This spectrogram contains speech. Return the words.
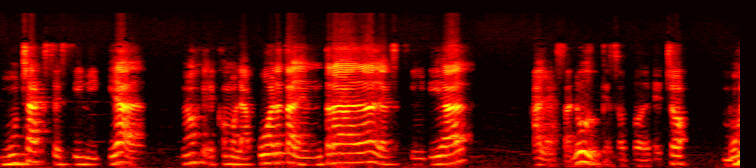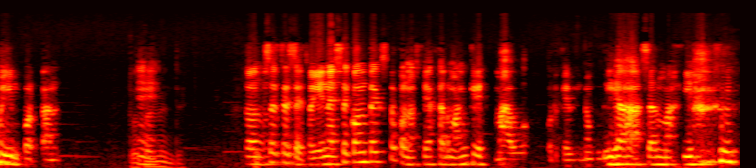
mucha accesibilidad, ¿no? Es como la puerta de entrada de accesibilidad a la salud, que es otro derecho muy importante. Totalmente. Entonces es eso. Y en ese contexto conocí a Germán, que es mago, porque vino un día a hacer.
